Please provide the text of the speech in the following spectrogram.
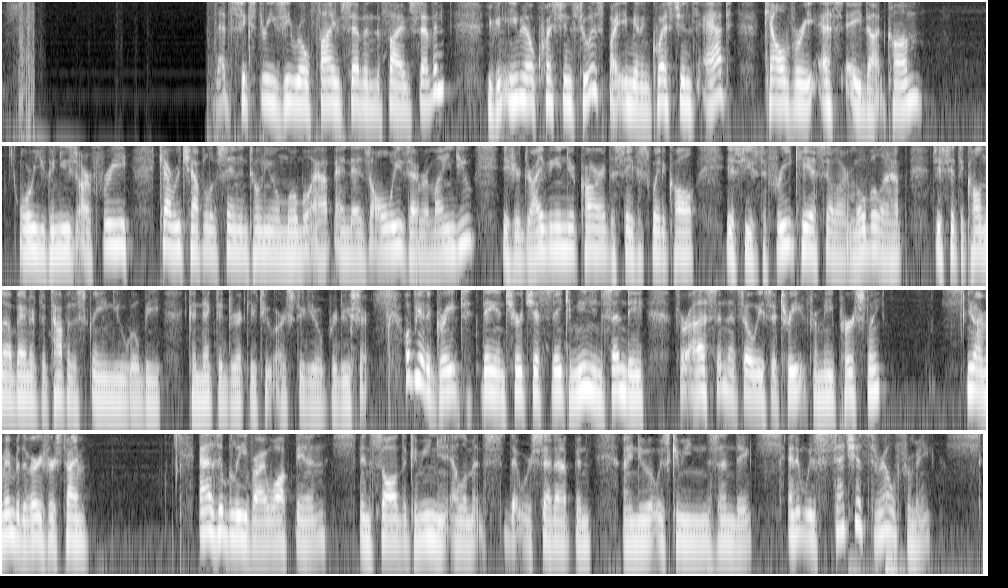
That's 630 5757. You can email questions to us by emailing questions at calvarysa.com or you can use our free Calvary Chapel of San Antonio mobile app. And as always, I remind you, if you're driving in your car, the safest way to call is to use the free KSLR mobile app. Just hit the call now banner at the top of the screen. You will be connected directly to our studio producer. Hope you had a great day in church yesterday, Communion Sunday for us, and that's always a treat for me personally. You know, I remember the very first time as a believer, I walked in and saw the communion elements that were set up, and I knew it was Communion Sunday. And it was such a thrill for me.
